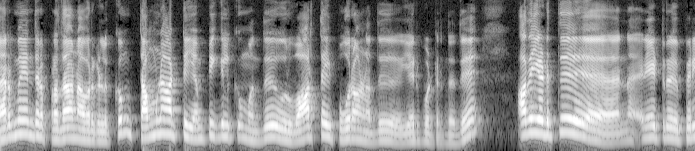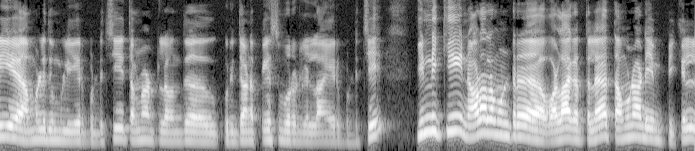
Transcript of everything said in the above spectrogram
தர்மேந்திர பிரதான் அவர்களுக்கும் தமிழ்நாட்டு எம்பிக்களுக்கும் வந்து ஒரு வார்த்தை போரானது ஏற்பட்டிருந்தது. அதையடுத்து நேற்று பெரிய அமளிதுமொழி ஏற்பட்டுச்சு. தமிழ்நாட்டில் வந்து அது குறித்தான பேசுபவர்கள் எல்லாம் ஏற்பட்டுச்சு. இன்னைக்கு நாடாளுமன்ற வளாகத்தில் தமிழ்நாடு எம்பிக்கள்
